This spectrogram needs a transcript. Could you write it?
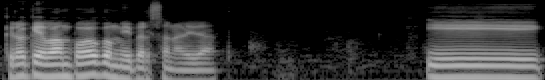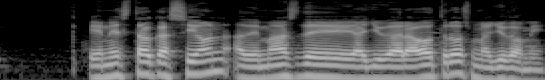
Creo que va un poco con mi personalidad. Y en esta ocasión, además de ayudar a otros, me ayudo a mí.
